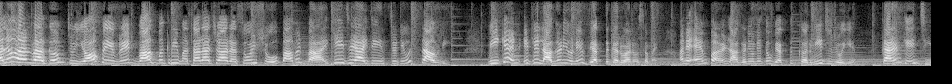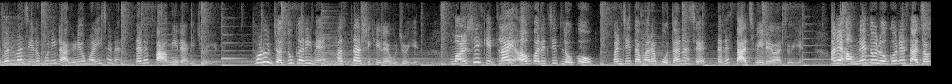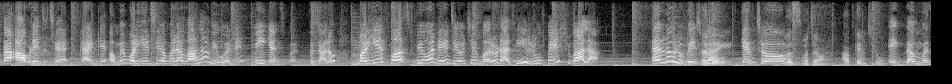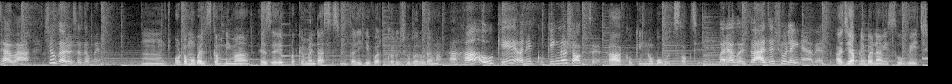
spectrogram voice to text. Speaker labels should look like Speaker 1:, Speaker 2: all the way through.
Speaker 1: and welcome to your favorite વાઘ બકરી મસાલા ચા રસોઈ show powered by KJIT Institute Savli weekend એટલે લાગણીઓને વ્યક્ત કરવાનો સમય. અને એમ પણ લાગણીઓને તો વ્યક્ત કરવી જ જોઈએ. કારણ કે જીવનમાં જે લોકોની લાગણીઓ મળી છે ને, તેને પામી રહેવી જોઈએ. થોડું જતું કરીને હસતા શીખી લેવું જોઈએ. મળશે કેટલાય અપરિચિત લોકો, પણ જે તમારા પોતાના છે, તેને સાચવી લેવા જોઈએ. અને અમને તો લોકોને સાચવતા આવડે જ છે. કારણ કે અમે મળીએ છીએ અમારા વહાલા વ્યુઅરને વીકેન્ડ્સ પર. તો ચાલો મળીએ ફર્સ્ટ વ્યુઅરને જેઓ છે બરોડાથી રૂપેશ વાલા. હેલો રૂપેશભાઈ. કેમ છો?
Speaker 2: બસ મજામાં. આપ કેમ છો?
Speaker 1: એકદમ મજામાં. શું કરો છો તમે?
Speaker 2: ઓટોમોબાઈલ્સ કંપનીમાં એઝ એ પ્રોક્યુરમેન્ટ આસિસ્ટન્ટ તરીકે વર્ક કરું છું બરોડામાં.
Speaker 1: હા ઓકે અને કુકિંગનો શોખ છે?
Speaker 2: હા કુકિંગનો બહુ જ શોખ છે.
Speaker 1: બરાબર. તો આજે શું લઈને આવ્યા છો?
Speaker 2: આજે આપણે બનાવીશું veg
